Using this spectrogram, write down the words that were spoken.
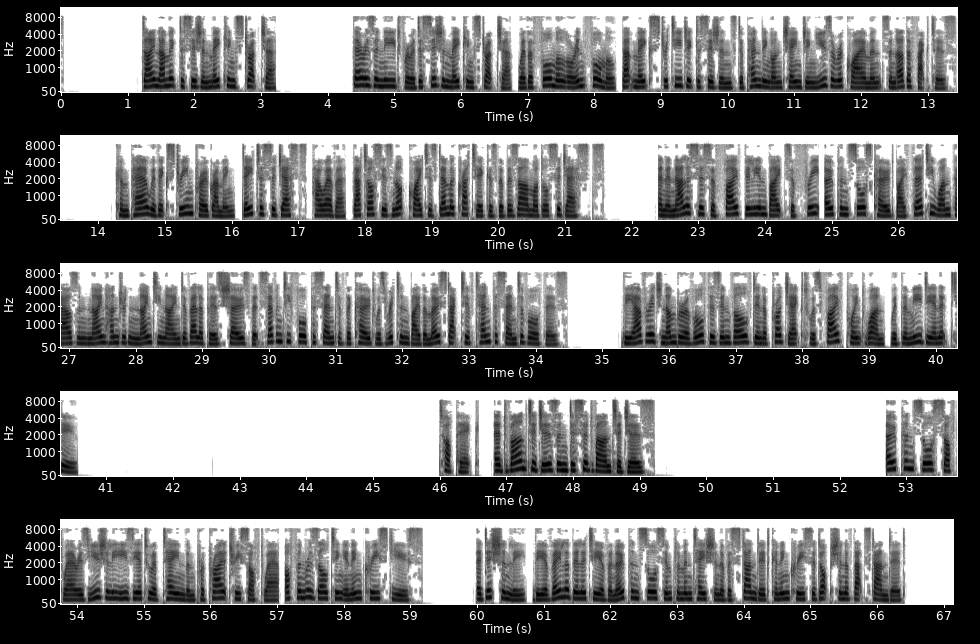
Dynamic decision-making structure there is a need for a decision-making structure, whether formal or informal, that makes strategic decisions depending on changing user requirements and other factors. Compare with extreme programming. Data suggests, however, that OS is not quite as democratic as the bazaar model suggests. An analysis of 5 billion bytes of free, open-source code by 31,999 developers shows that 74% of the code was written by the most active 10% of authors. The average number of authors involved in a project was 5.1, with the median at 2. Advantages and disadvantages Open-source software is usually easier to obtain than proprietary software, often resulting in increased use. Additionally, the availability of an open-source implementation of a standard can increase adoption of that standard.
